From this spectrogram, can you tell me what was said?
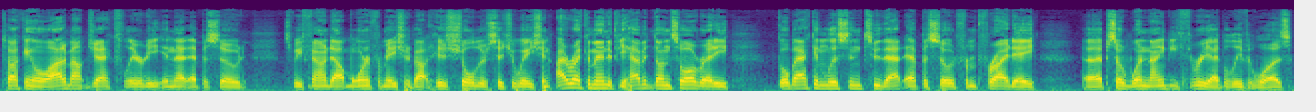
talking a lot about Jack Flaherty in that episode. So we found out more information about his shoulder situation. I recommend, if you haven't done so already, go back and listen to that episode from Friday, uh, episode 193, I believe it was.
